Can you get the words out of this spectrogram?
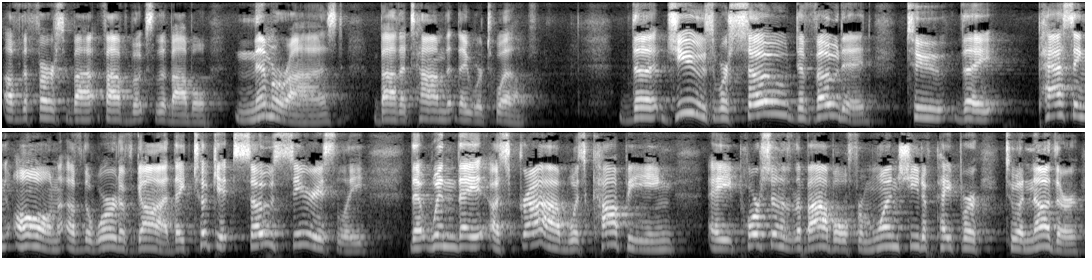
of the first five books of the Bible memorized by the time that they were 12. The Jews were so devoted to the passing on of the Word of God, they took it so seriously that when they, a scribe was copying a portion of the Bible from one sheet of paper to another,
